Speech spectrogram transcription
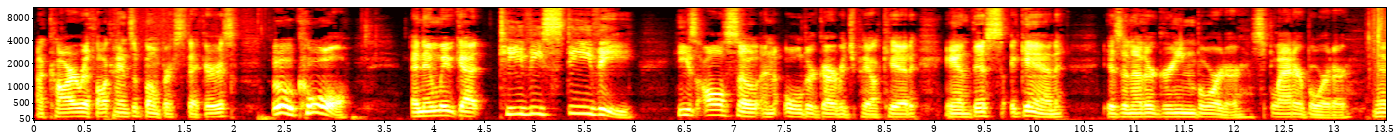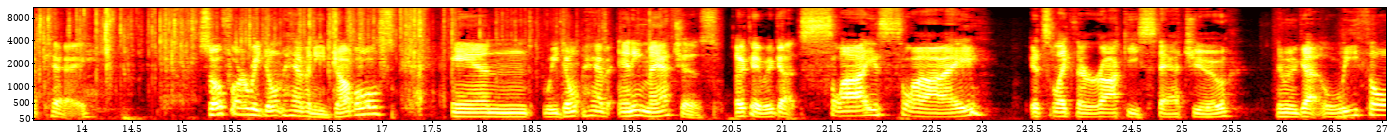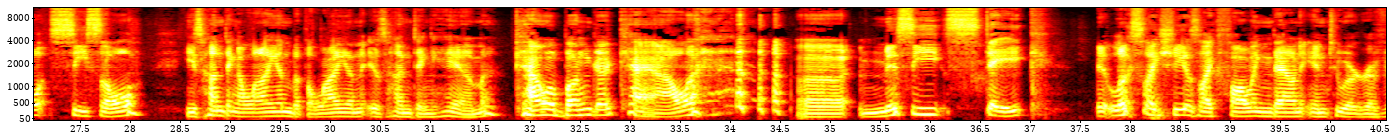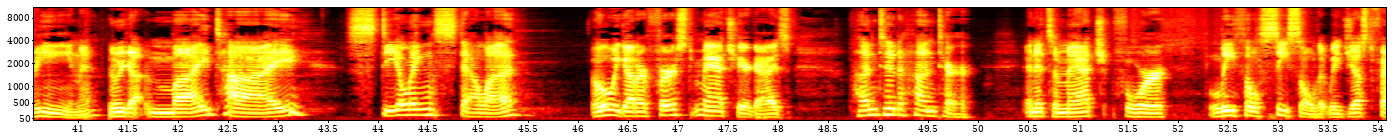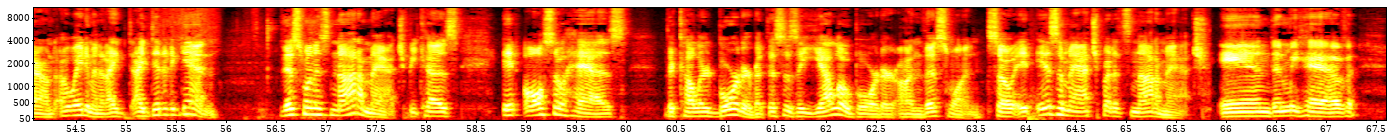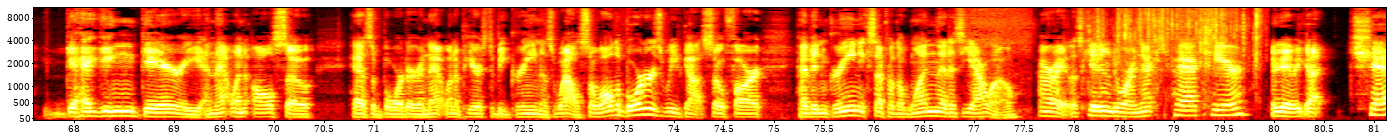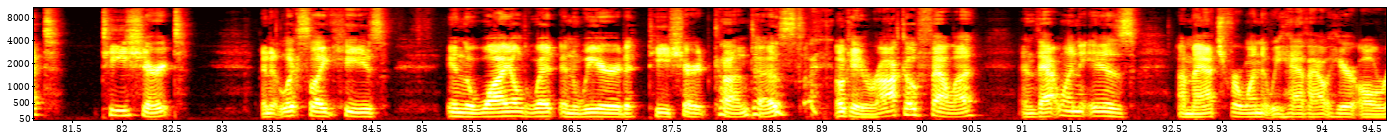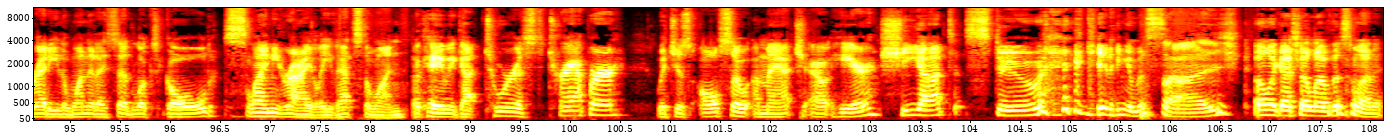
A car with all kinds of bumper stickers. Ooh, cool. And then we've got TV Stevie. He's also an older Garbage Pail Kid. And this, again, is another green border, splatter border. Okay. So far, we don't have any doubles, and we don't have any matches. Okay, we've got Sly Sly. It's like the Rocky statue. Then we've got Lethal Cecil. He's hunting a lion, but the lion is hunting him. Cowabunga Cal. uh, Missy Steak. It looks like she is like falling down into a ravine. Then we got Mai Tai. Stealing Stella. Oh, we got our first match here, guys. Hunted Hunter. And it's a match for Lethal Cecil that we just found. Oh, wait a minute. I, I did it again. This one is not a match because it also has the colored border, but this is a yellow border on this one. So it is a match, but it's not a match. And then we have Gagging Gary, and that one also has a border, and that one appears to be green as well. So all the borders we've got so far have been green, except for the one that is yellow. All right, let's get into our next pack here. Okay, we got Chet t-shirt, and it looks like he's in the Wild, Wet, and Weird t-shirt contest. okay, Rockofella, and that one is a match for one that we have out here already. The one that I said looks gold. Slimy Riley, that's the one. Okay, we got Tourist Trapper, which is also a match out here. Shiat Stew, getting a massage. Oh my gosh, I love this one.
